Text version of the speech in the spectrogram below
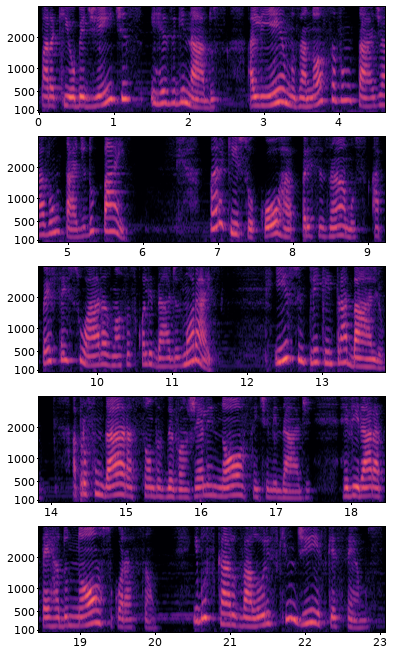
para que, obedientes e resignados, aliemos a nossa vontade à vontade do Pai. Para que isso ocorra, precisamos aperfeiçoar as nossas qualidades morais. E isso implica em trabalho, aprofundar as sondas do Evangelho em nossa intimidade, revirar a terra do nosso coração e buscar os valores que um dia esquecemos.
